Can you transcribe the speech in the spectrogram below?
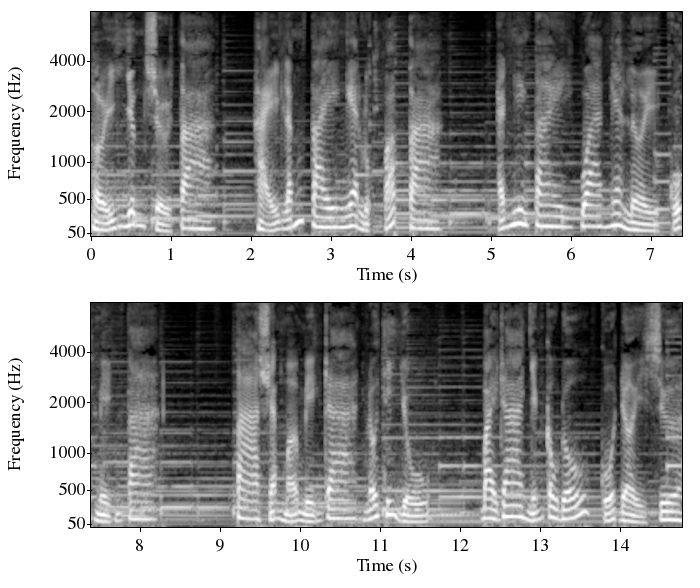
Hỡi dân sự ta, hãy lắng tai nghe luật pháp ta, hãy nghiêng tai qua nghe lời của miệng ta. Ta sẽ mở miệng ra nói thí dụ bày ra những câu đố của đời xưa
